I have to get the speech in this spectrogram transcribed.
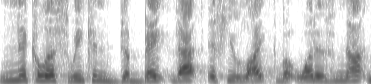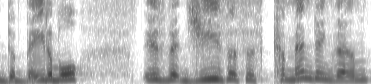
Nicholas. We can debate that if you like, but what is not debatable is that Jesus is commending them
